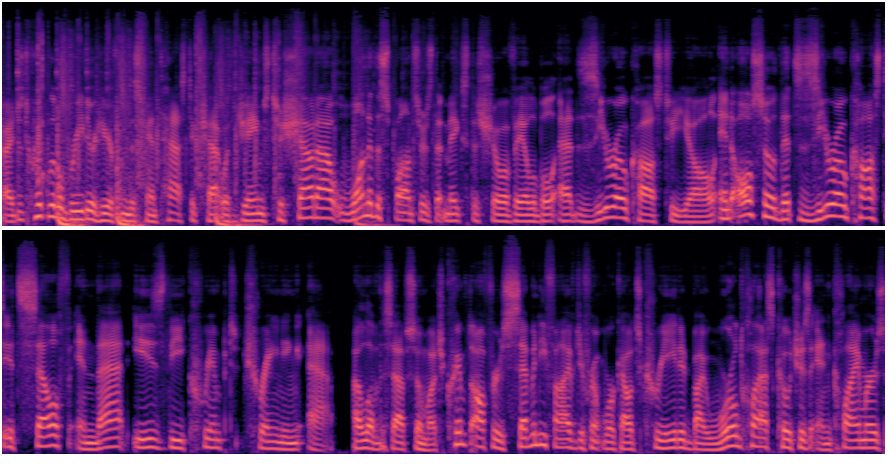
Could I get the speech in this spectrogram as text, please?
All right, just a quick little breather here from this fantastic chat with James to shout out one of the sponsors that makes the show available at zero cost to y'all, and also that's zero cost itself, and that is the Crimpd Training app. I love this app so much. Crimpd offers 75 different workouts created by world class coaches and climbers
